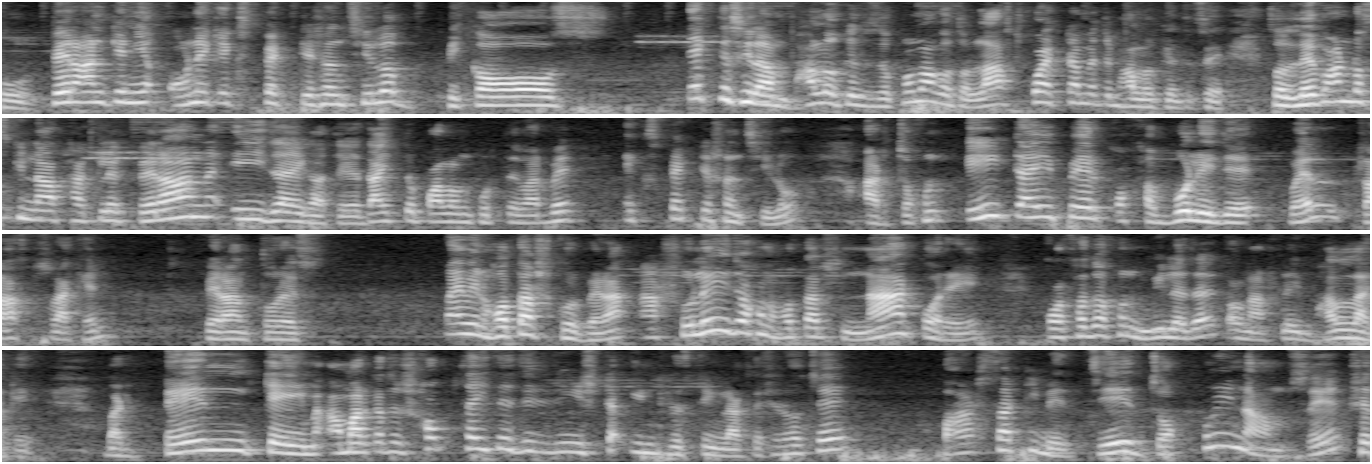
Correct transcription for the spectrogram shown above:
গোল পেরানকে নিয়ে অনেক এক্সপেকটেশন ছিল বিকজ দেখতেছিলাম ভালো খেলতেছে, ক্রমাগত লাস্ট কয়েকটা ম্যাচে ভালো খেলতেছে। তো লেভানডস্কি না থাকলে ফেরান এই জায়গাতে দায়িত্ব পালন করতে পারবে এক্সপেকটেশন ছিল। আর যখন এই টাইপের কথা বলি যে ওয়েল ট্রাস্ট রাখেন, ফেরান তোরেস আই মিন হতাশ করবে না। আসলেই যখন হতাশ না করে, কথা যখন মিলে যায়, তখন আসলেই ভালো লাগে। বাট ডেন কেম আমার কাছে সবচাইতে যে জিনিসটা ইন্টারেস্টিং লাগছে, সেটা হচ্ছে বার্সা টিমে যে যখনই নামছে, সে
